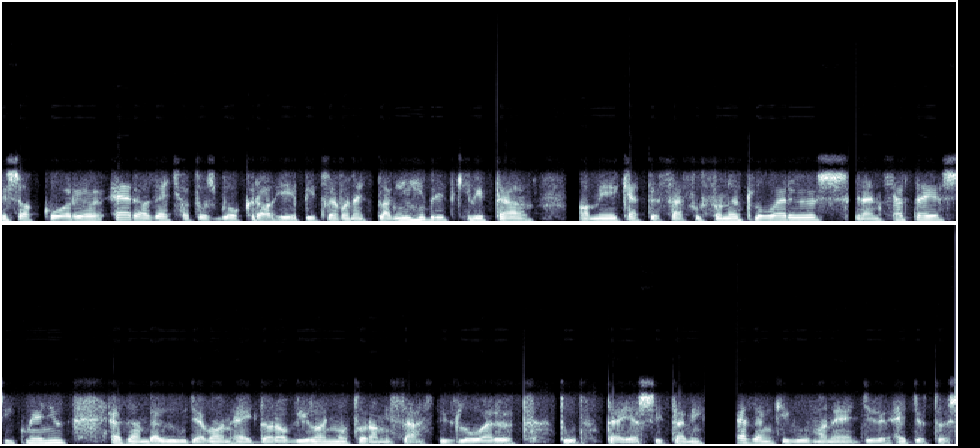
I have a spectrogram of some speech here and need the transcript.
és akkor erre az 1.6-os blokkra építve van egy plug-in hibrid kivitel, ami 225 lóerős, rendszer teljesítményű, ezen belül ugye van egy darab villanymotor, ami 110 lóerőt tud teljesíteni. Ezen kívül van egy egyötös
